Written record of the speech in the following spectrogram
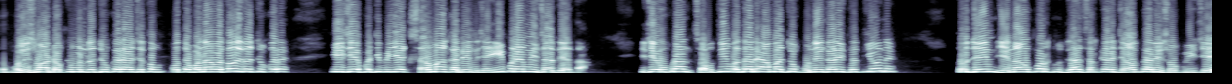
તો પોલીસમાં ડોક્યુમેન્ટ રજૂ કર્યા છે તો પોતે બનાવે તો જ રજૂ કરે. એ જે પછી બીજા એક શર્મા કરીને છે એ પણ એમની સાથે હતા. એ જે ઉપરાંત સૌથી વધારે આમાં જો ગુનેગારી થતી હોય ને, તો જેના ઉપર ગુજરાત સરકારે જવાબદારી સોંપી છે,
